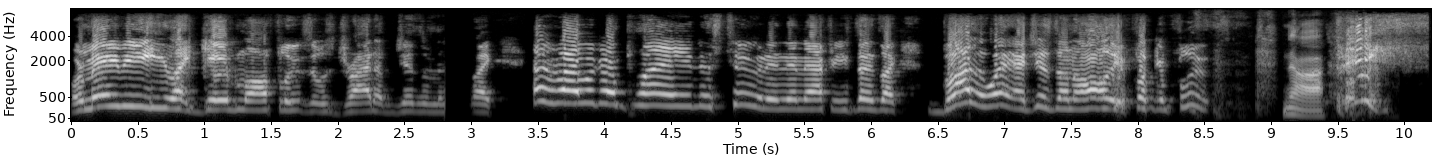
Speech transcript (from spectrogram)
or maybe he like gave them all flutes that was dried up jism and like, everybody, we're gonna play this tune, and then after he's done, he's like, by the way, I just done all your fucking flutes. Nah, Peace.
